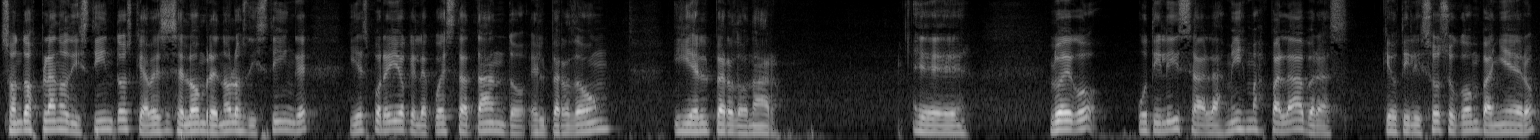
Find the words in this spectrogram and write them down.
Son dos planos distintos que a veces el hombre no los distingue y es por ello que le cuesta tanto el perdón y el perdonar. Eh, Luego utiliza las mismas palabras que utilizó su compañero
